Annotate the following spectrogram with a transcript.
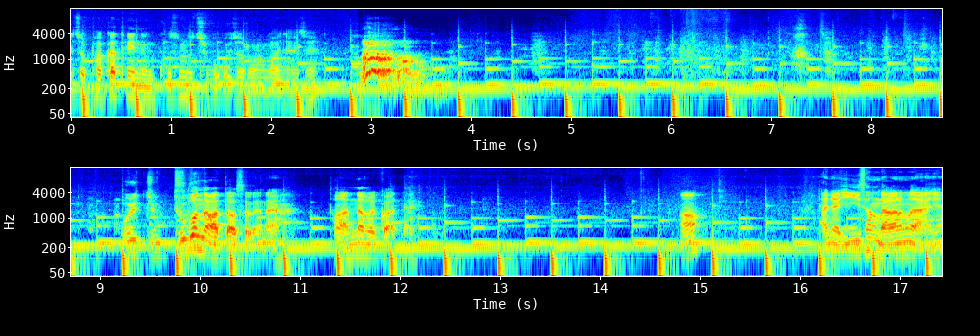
쟤저 바깥에 있는 고슴도치 보고 저러는 거 아니야, 이제? 우리 지금 두 번 나갔다 왔어 레나야 더 안 나갈 것 같아. 어? 아니야 이 이상 나가는 건 아니야.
